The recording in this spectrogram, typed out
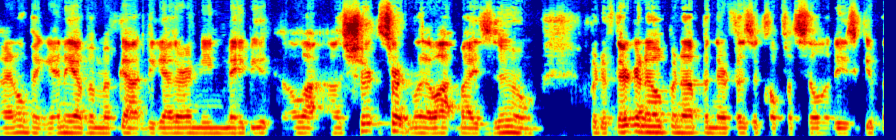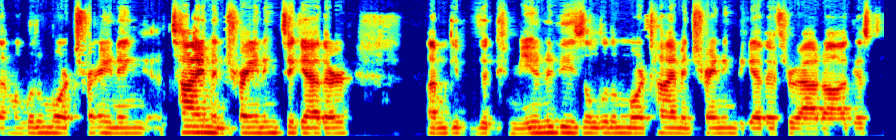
I don't think any of them have gotten together. I mean, maybe a lot, uh, certainly a lot by Zoom. But if they're going to open up in their physical facilities, give them a little more training, time and training together. Um, give the communities a little more time and training together throughout August.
